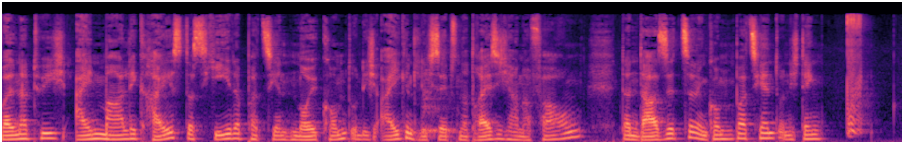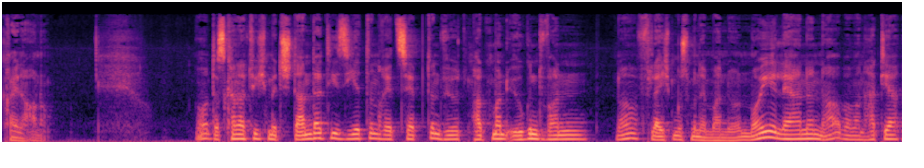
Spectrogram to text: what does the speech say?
weil natürlich einmalig heißt, dass jeder Patient neu kommt und ich eigentlich selbst nach 30 Jahren Erfahrung dann da sitze, dann kommt ein Patient und ich denke, keine Ahnung. Das kann natürlich mit standardisierten Rezepten wird, hat man irgendwann, ne, vielleicht muss man immer nur neue lernen, ne, aber man hat ja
